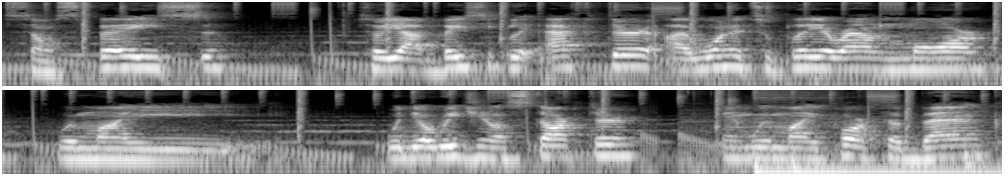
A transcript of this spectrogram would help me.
some space. So yeah, basically after I wanted to play around more with my with the original starter and with my Portal Bank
